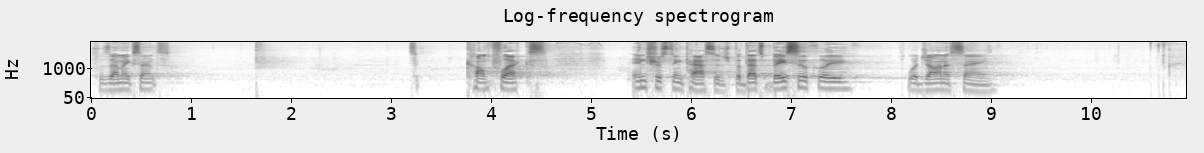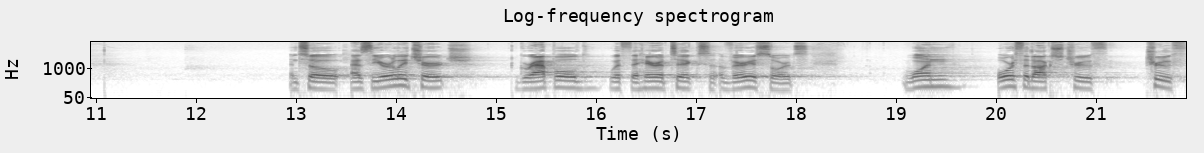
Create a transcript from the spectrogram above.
So, does that make sense? It's a complex, interesting passage, but that's basically what John is saying. And so, as the early church grappled with the heretics of various sorts, one orthodox truth, truth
